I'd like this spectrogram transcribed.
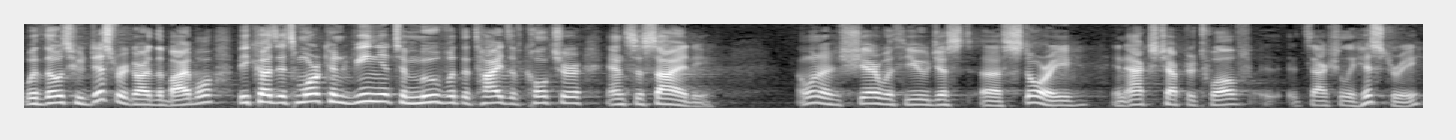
with those who disregard the Bible because it's more convenient to move with the tides of culture and society. I want to share with you just a story in Acts chapter 12. It's actually history.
